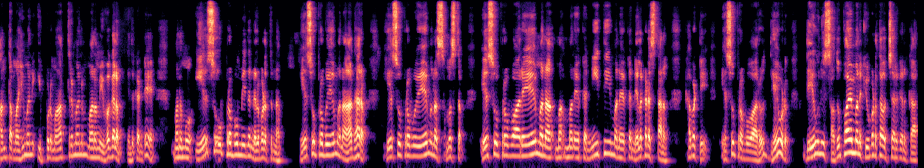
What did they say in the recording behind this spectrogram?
అంత మహిమని ఇప్పుడు మాత్రమే మనం ఇవ్వగలం. ఎందుకంటే మనము యేసు ప్రభు మీద నిలబడుతున్నాం. యేసు ప్రభుయే మన ఆధారం యేసు ప్రభుయే మన సమస్తం యేసు ప్రభు వారే మన మన యొక్క నీతి మన యొక్క నిలకడ స్థానం. కాబట్టి యేసు ప్రభు వారు దేవుడు దేవుని సదుపాయం మనకి ఇవ్వబడతా వచ్చారు కనుక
